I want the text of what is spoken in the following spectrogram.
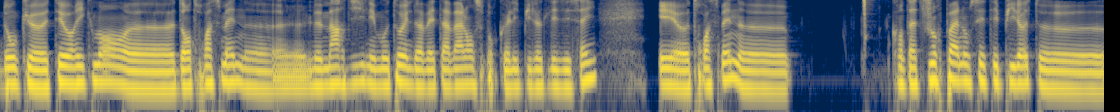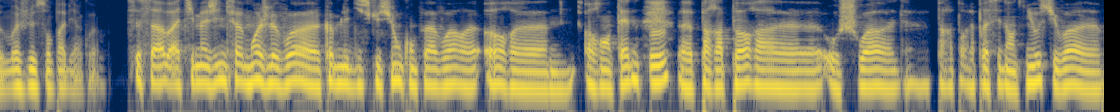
Donc euh, théoriquement, dans trois semaines, le mardi, les motos, elles doivent être à Valence pour que les pilotes les essayent. Et trois semaines, quand t'as toujours pas annoncé tes pilotes, moi je le sens pas bien. quoi. C'est ça, bah, t'imagines, moi je le vois euh, comme les discussions qu'on peut avoir euh, hors, euh, hors antenne mmh. par rapport à, au choix, par rapport à la précédente news, tu vois,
